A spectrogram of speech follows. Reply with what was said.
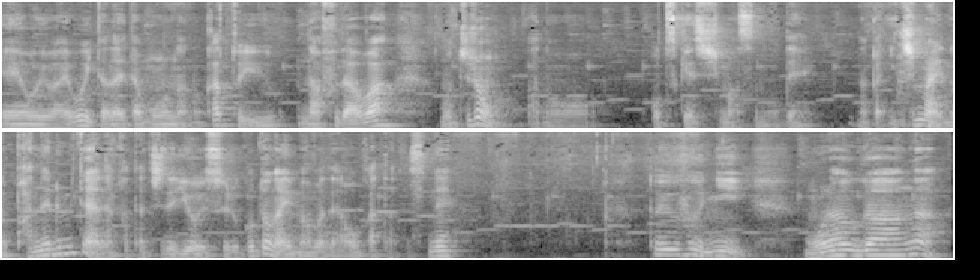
え、お祝いをいただいたものなのかという名札はもちろんあのお付けしますので。なんか1枚のパネルみたいな形で用意することが今までは多かったですね。というふうにもらう側が、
